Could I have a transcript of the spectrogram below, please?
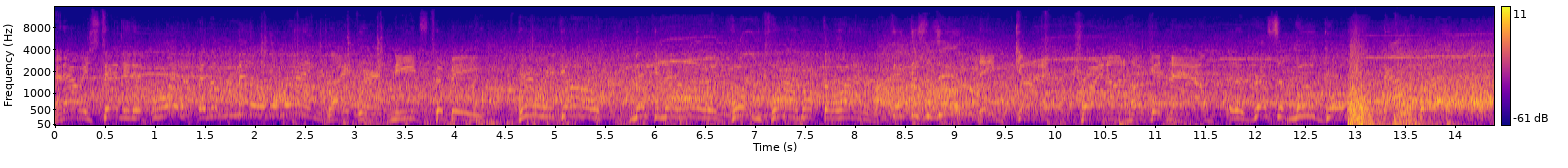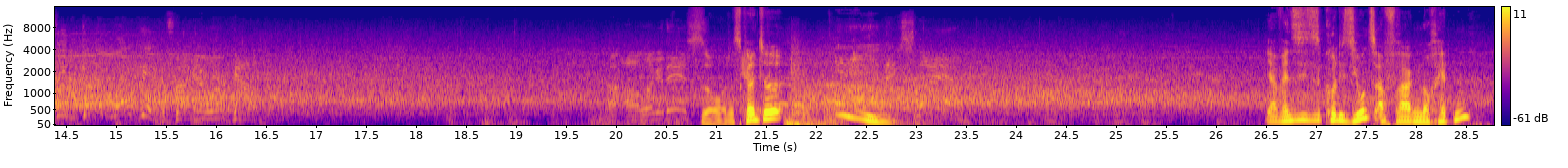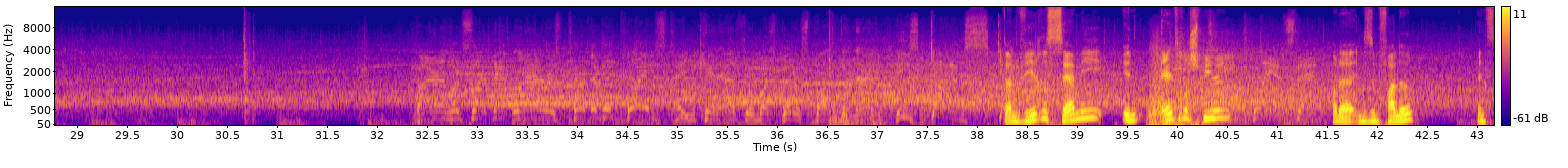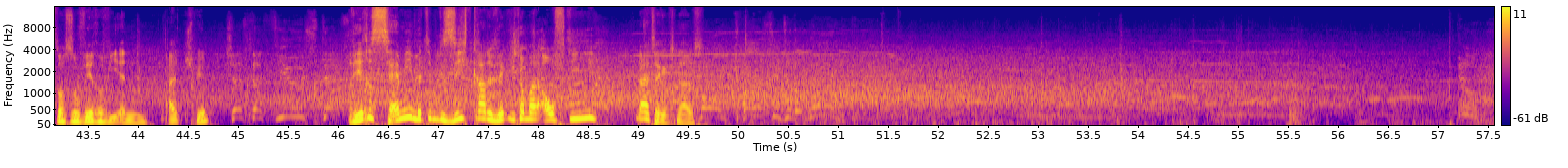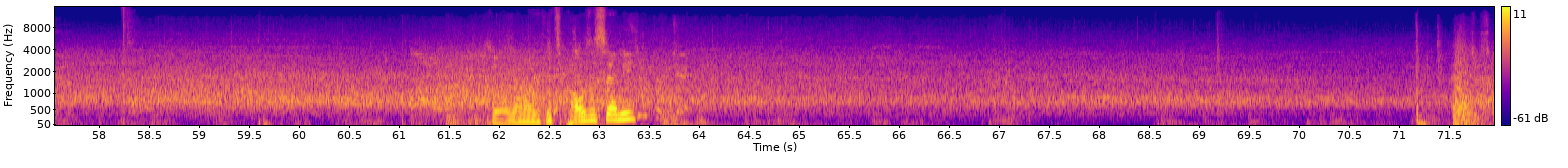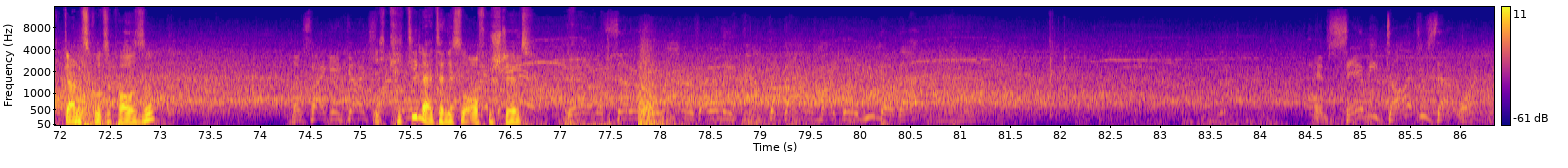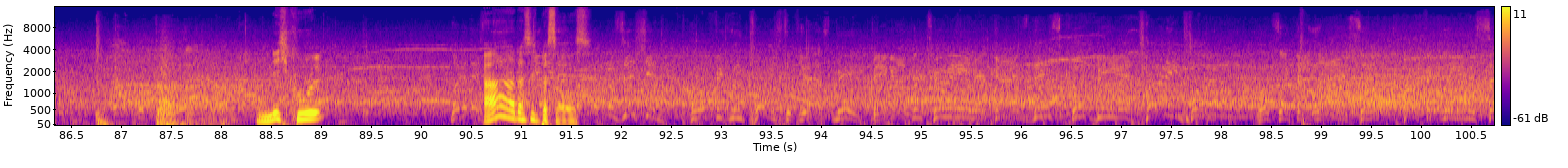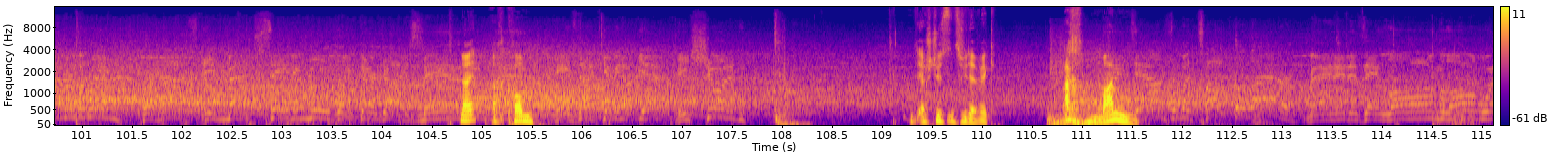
And now he's standing it right up in the middle of the ring. Right where it needs to be. Here we go. Making that all-important climb up the ladder. I think this is it. They've got it. Try and unhook it now. An aggressive move going for it now, but I, I think I like it. It's not going to work out. Uh-oh, look at this. So, das könnte... Ja, wenn sie diese Kollisionsabfragen noch hätten. Dann wäre Sammy in älteren Spielen, oder in diesem Falle, wenn es noch so wäre wie in alten Spielen, wäre Sammy mit dem Gesicht gerade wirklich nochmal auf die Leiter geknallt. Closer to the win. So, machen wir eine kurze Pause, Sammy. Ganz kurze Pause. Ich krieg die Leiter nicht so aufgestellt. Nicht cool. Ah, das sieht besser aus. Position. Perfectly placed, if you ask me. Big opportunity here, guys. This could be a turning point. Looks like that ladder set up perfectly in the center of the ring. Perhaps a match-saving move right there, guys. Man, Nein, ach komm. Und er stößt uns wieder weg. Ach Mann.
